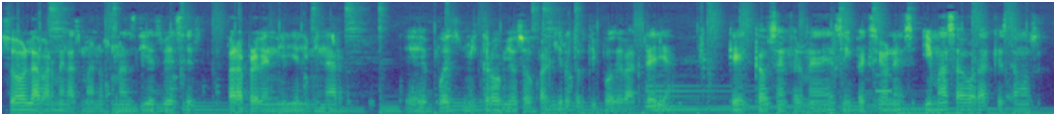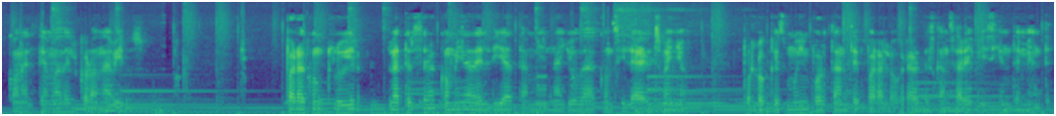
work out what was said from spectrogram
suelo lavarme las manos unas 10 veces para prevenir y eliminar eh, pues microbios o cualquier otro tipo de bacteria que causa enfermedades e infecciones y más ahora que estamos con el tema del coronavirus. Para concluir, la tercera comida del día también ayuda a conciliar el sueño, por lo que es muy importante para lograr descansar eficientemente.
